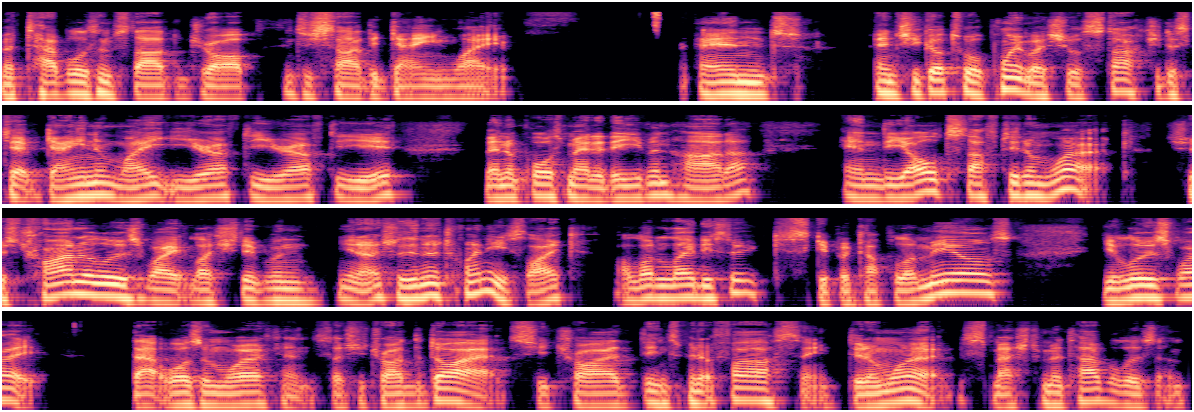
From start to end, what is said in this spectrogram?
metabolism started to drop, and she started to gain weight. And and she got to a point where she was stuck. She just kept gaining weight year after year after year. Menopause made it even harder. And the old stuff didn't work. She was trying to lose weight like she did when, you know, she was in her 20s, like a lot of ladies do. Skip a couple of meals, you lose weight. That wasn't working. So she tried the diet. She tried the intermittent fasting, didn't work, smashed her metabolism.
